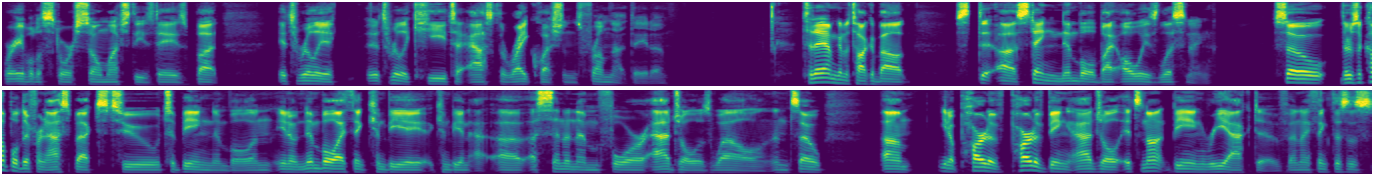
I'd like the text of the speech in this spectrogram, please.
We're able to store so much these days, but it's really it's really key to ask the right questions from that data. Today, I'm going to talk about st- uh, staying nimble by always listening. So there's a couple different aspects to to being nimble, and you know, nimble I think can be a, can be an, uh, a synonym for agile as well. And so, um, you know, part of part of being agile, it's not being reactive, and I think this is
